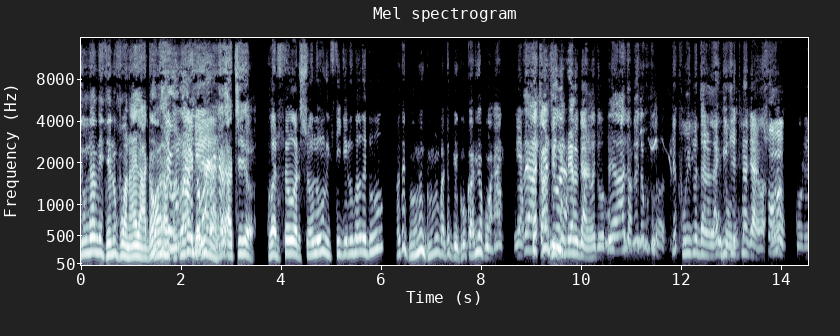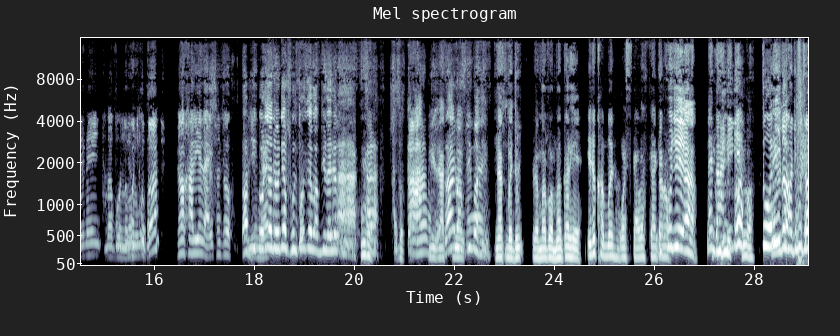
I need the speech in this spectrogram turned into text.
જૂના લીધેલું ફોનાય લાગો સાચી છે. વર્ષો વર્ષોનું વીતી ગયેલું હોય બધું. બધું જૂનું જૂનું બધું ભેગું કર્યો ફોના નક બધું રમા બમા કરે એ તો ખબર. વસ્તા વસ્કા કરો. તોરી તો મજબૂત હ.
